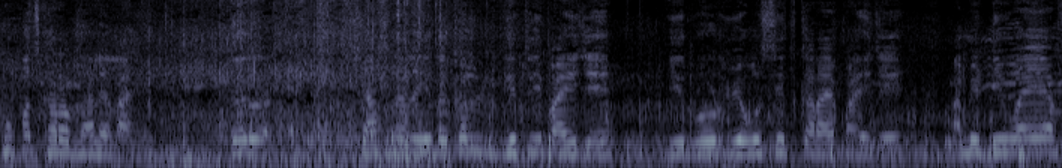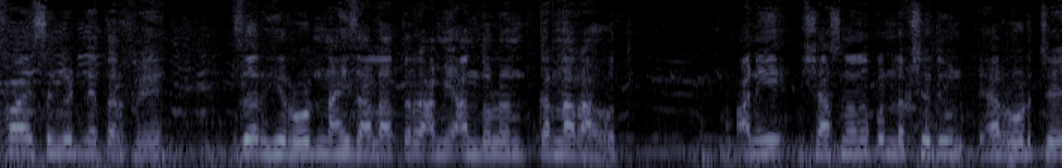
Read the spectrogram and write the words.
खूपच खराब झालेला आहे. तर शासनाने ही दखल घेतली पाहिजे. ही रोड व्यवस्थित करायला पाहिजे. आम्ही डीवायएफआय संघटनेतर्फे जर ही रोड नाही झाला तर आम्ही आंदोलन करणार आहोत. आणि शासनानं पण लक्ष देऊन ह्या रोडचे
